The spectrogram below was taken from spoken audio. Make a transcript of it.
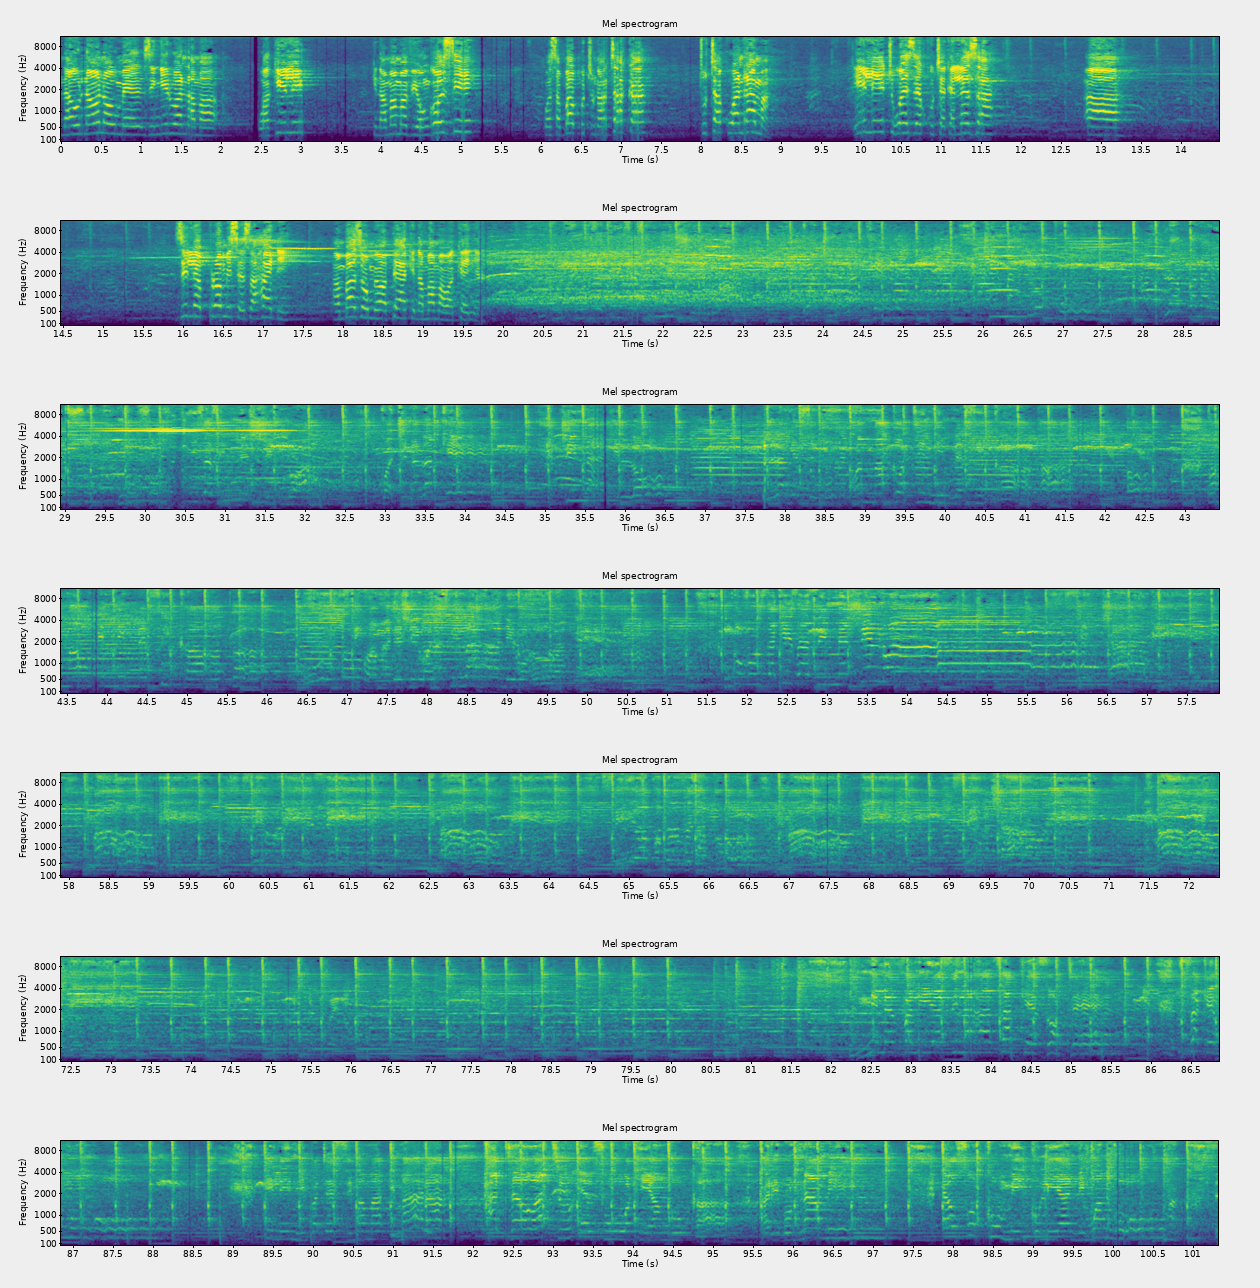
na unaona umezingirwa na mawakili, kina mama viongozi, kwa sababu tunataka tutakuandama ili tuweze kutekeleza uh, zile promises ahadi ambazo umewapea kina mama wa Kenya.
